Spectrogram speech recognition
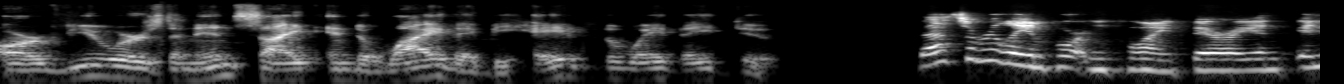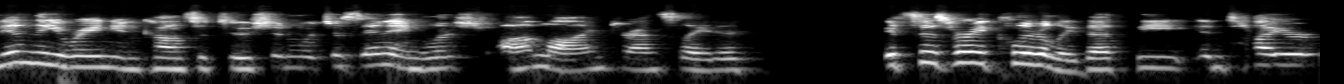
our viewers an insight into why they behave the way they do? That's a really important point, Barry. And, and in the Iranian constitution, which is in English, online, translated, it says very clearly that the entire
